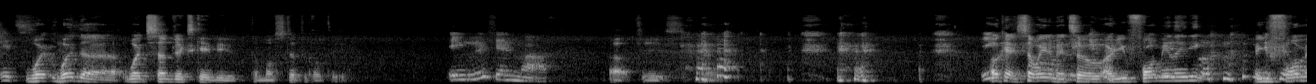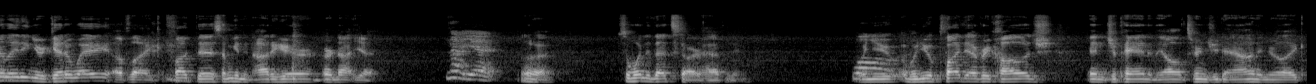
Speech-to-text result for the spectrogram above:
It's What just what uh, what subjects gave you the most difficulty? English and math. Oh, jeez. Okay, so wait a minute. So are you formulating- Are you formulating your getaway of like, fuck this, I'm getting out of here, or not yet? Not yet. Okay. So when did that start happening? when you when you applied to every college in Japan and they all turned you down, and you're like,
